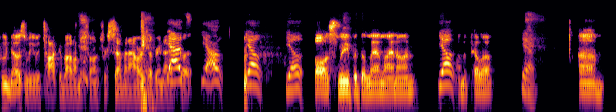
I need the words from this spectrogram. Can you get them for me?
who knows what we would talk about on the phone for seven hours every night, Yes. but Yo. Yo. Yo. fall asleep with the landline on Yo. on the pillow. Yeah. um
